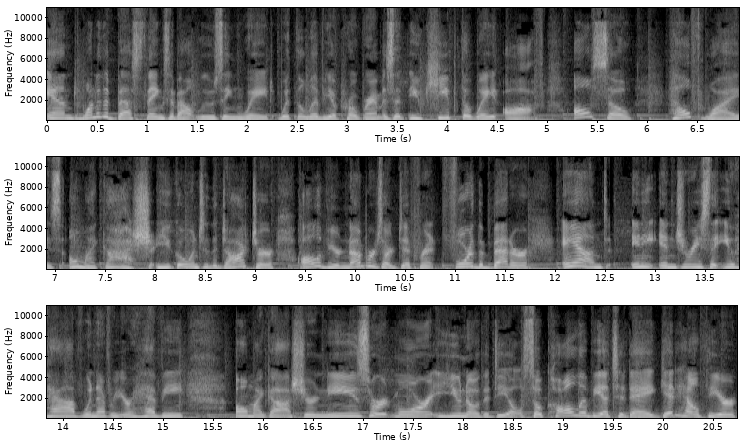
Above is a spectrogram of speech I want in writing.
And one of the best things about losing weight with the Livea program is that you keep the weight off. Also, health wise, oh my gosh, you go into the doctor, all of your numbers are different for the better. And any injuries that you have whenever you're heavy, oh my gosh, your knees hurt more. You know the deal. So call Livea today. Get healthier.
